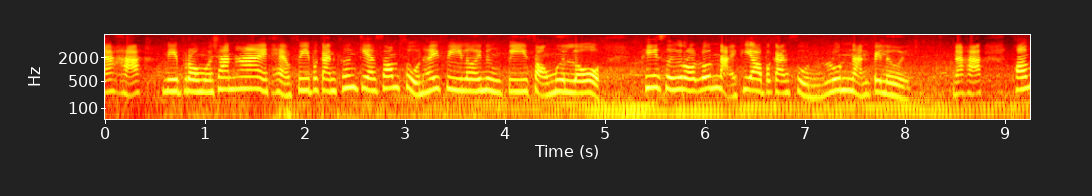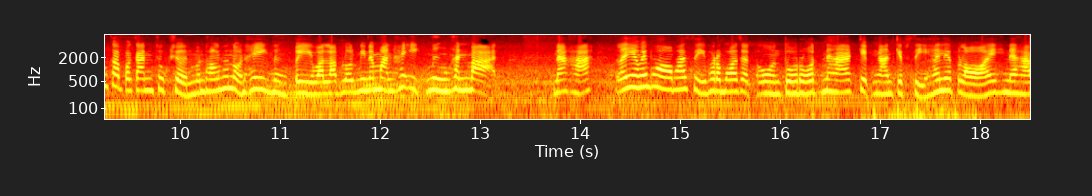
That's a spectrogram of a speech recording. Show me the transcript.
นะคะ มีโปรโมชั่นให้แถมฟรีประกันเครื่องเกียร์ซ่อมศูนย์ให้ฟรีเลย 1 ปี 20,000 โล พี่ซื้อรถรุ่นไหน พี่เอาประกันศูนย์รุ่นนั้นไปเลยนะคะ พร้อมกับประกันฉุกเฉินบนท้องถนนให้อีก 1 ปี วันรับรถมีน้ำมันให้อีก 1,000 บาท นะคะ และยังไม่พอภาษีพรบจัดโอนตัวรถนะคะ เก็บงานเก็บสีให้เรียบร้อยนะคะ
